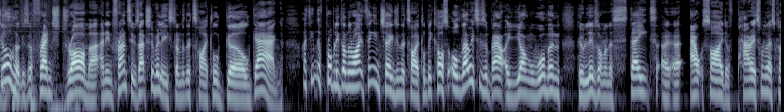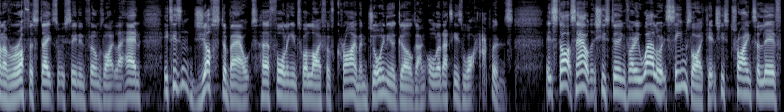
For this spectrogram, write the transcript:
Girlhood is a French drama, and in France it was actually released under the title Girl Gang. I think they've probably done the right thing in changing the title because although it is about a young woman who lives on an estate uh, uh, outside of Paris, one of those kind of rough estates that we've seen in films like La Haine, it isn't just about her falling into a life of crime and joining a girl gang, although that is what happens it starts out that she's doing very well, or it seems like it. She's trying to live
